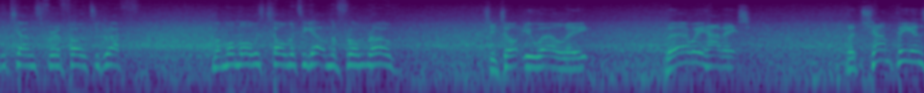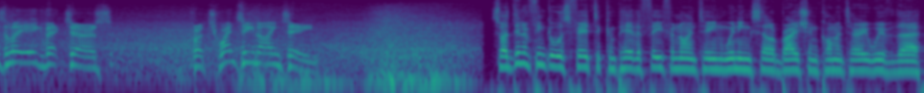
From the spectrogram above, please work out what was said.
The chance for a photograph. My mum always told me to get on the front row. She taught you well, Lee. There we have it. The Champions League victors for 2019. So I didn't think it was fair to compare the FIFA 19 winning celebration commentary with the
